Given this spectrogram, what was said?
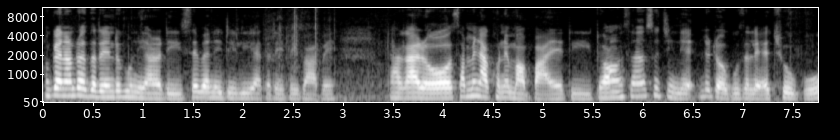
ဟုတ်ကဲ့နောက်တစ်သတင်းတစ်ခုနေရတော့ဒီ7 daily ကသတင်းလေးပါပဲ ဒါကတော့ဆမင်နာခုနှစ်မှာပါတဲ့ဒီဒေါအောင်ဆန်းစုကြည်နဲ့လွတ်တော်ကိုယ်စားလှယ်အချို့ကို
